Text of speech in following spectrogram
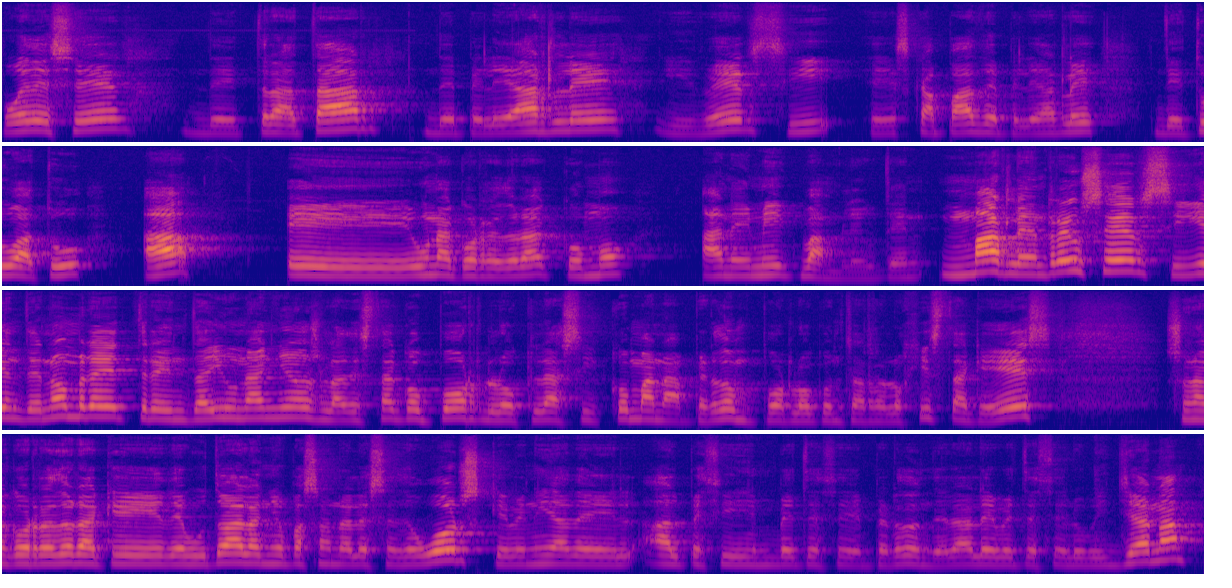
puede ser de tratar de pelearle y ver si es capaz de pelearle de tú a tú a eh, una corredora como Annemiek van Vleuten. Marlene Reuser, siguiente nombre, 31 años, la destaco por lo clasicómana, perdón, por lo contrarrelojista que es. Es una corredora que debutó el año pasado en el SD Wars, que venía del Alpecin BTC, perdón, del Ale BTC Ljubljana,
